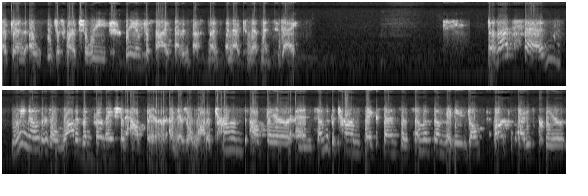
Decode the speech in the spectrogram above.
again, uh, we just wanted to re, re-emphasize that investment and that commitment today. So that said, we know there's a lot of information out there, and there's a lot of terms out there, and some of the terms make sense, and some of them maybe don't aren't quite as clear.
